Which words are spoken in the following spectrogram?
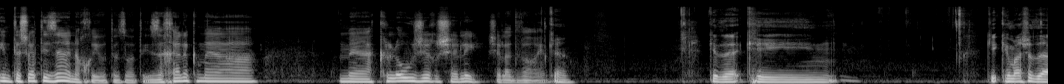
אם אתה שואל אותי, זה האנוכיות הזאת, זה חלק מה... מהקלוז'ר שלי, של הדברים. כן. כי זה, כי... כי, כי מה שזה,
